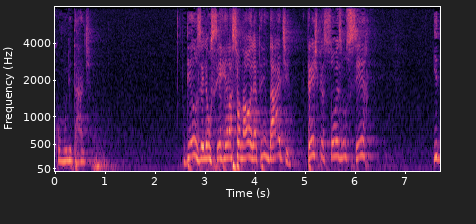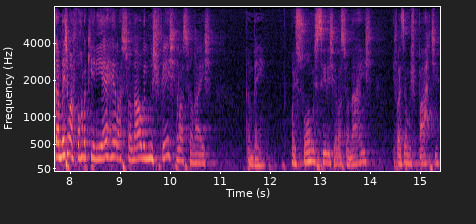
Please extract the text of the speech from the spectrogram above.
comunidade. Deus, ele é um ser relacional, ele é a trindade. Três pessoas um ser. E da mesma forma que ele é relacional, ele nos fez relacionais também. Nós somos seres relacionais e fazemos parte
